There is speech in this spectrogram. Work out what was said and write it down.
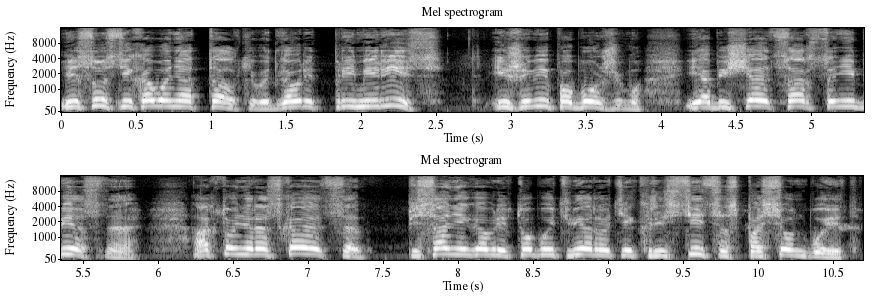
Иисус никого не отталкивает, говорит, примирись и живи по-божьему, и обещает Царство Небесное. А кто не раскается, Писание говорит, кто будет веровать и креститься, спасен будет,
